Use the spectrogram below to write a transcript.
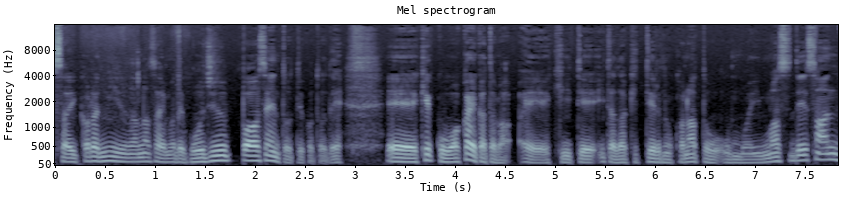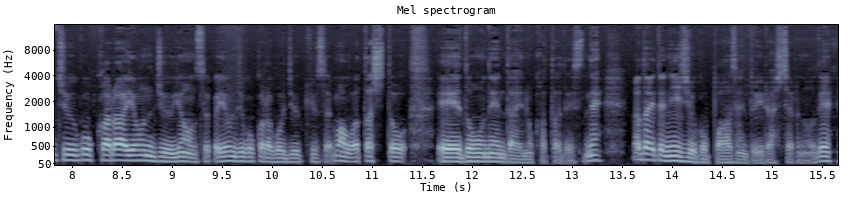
歳から27歳まで50%ということで、えー、結構若い方が、えー、聞いていただけているのかなと思います。で35から44それから45から59歳。まあ私と、えー、同年代の方ですね。が大体25%いらっしゃるので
